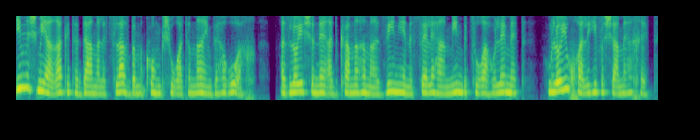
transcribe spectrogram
אם נשמיע רק את הדם על הצלב במקום בשורת המים והרוח, אז לא ישנה עד כמה המאזין ינסה להאמין בצורה הולמת, הוא לא יוכל להיוושע מהחטא.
